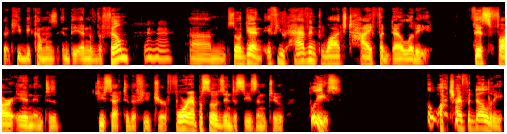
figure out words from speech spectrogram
that he becomes in the end of the film. Mm-hmm. Um, so, again, if you haven't watched High Fidelity this far in into Cusack to the Future, four episodes into season two, please go watch High Fidelity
